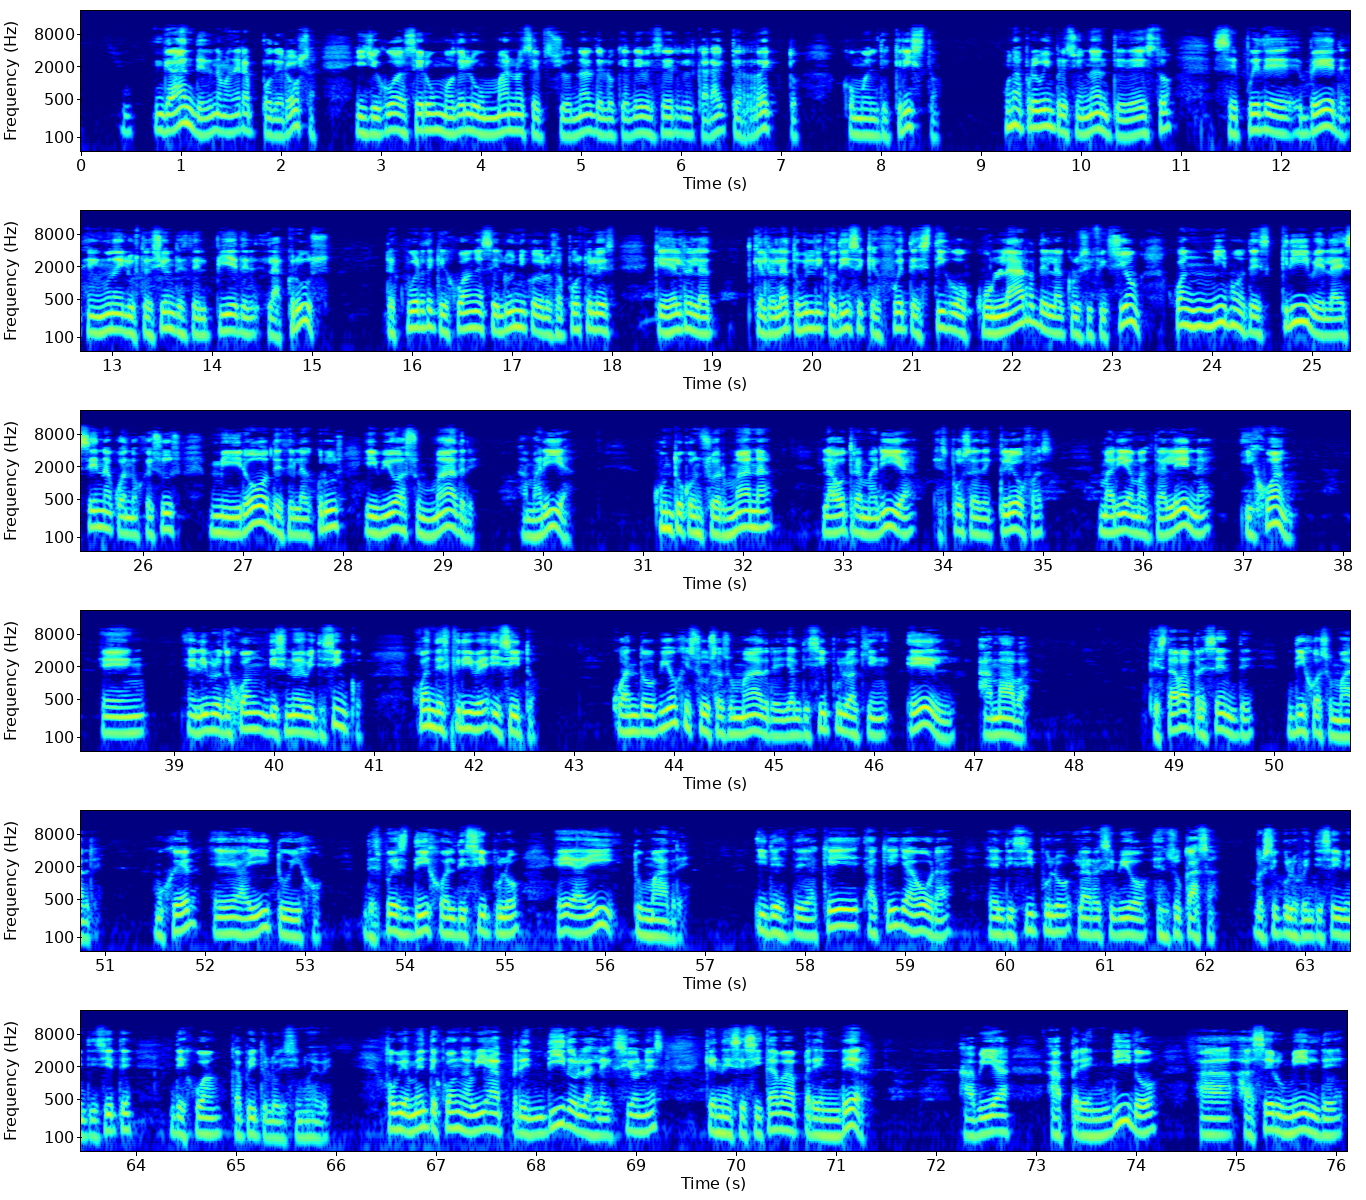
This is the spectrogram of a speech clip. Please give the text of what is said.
grande, de una manera poderosa, y llegó a ser un modelo humano excepcional de lo que debe ser el carácter recto como el de Cristo. Una prueba impresionante de esto se puede ver en una ilustración desde el pie de la cruz. Recuerde que Juan es el único de los apóstoles que, el relato bíblico dice que fue testigo ocular de la crucifixión. Juan mismo describe la escena cuando Jesús miró desde la cruz y vio a su madre, a María, junto con su hermana, la otra María, esposa de Cleofas, María Magdalena y Juan, en el libro de Juan 19:25. Juan describe, y cito, cuando vio Jesús a su madre y al discípulo a quien él amaba, que estaba presente, dijo a su madre, Mujer, he ahí tu hijo. Después dijo al discípulo, He ahí tu madre. Y desde aquella hora el discípulo la recibió en su casa. Versículos 26 y 27 de Juan capítulo 19. Obviamente Juan había aprendido las lecciones que necesitaba aprender. Había aprendido a, ser humilde,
